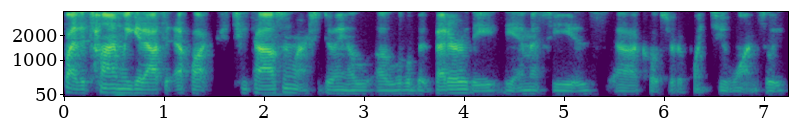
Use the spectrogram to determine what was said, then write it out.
By the time we get out to Epoch 2000, we're actually doing a, a little bit better. The, the MSE is uh, closer to 0.21. So we've,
